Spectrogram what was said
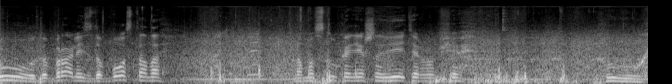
Фу, добрались до Бостона. На мосту, конечно, ветер вообще. Фух.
